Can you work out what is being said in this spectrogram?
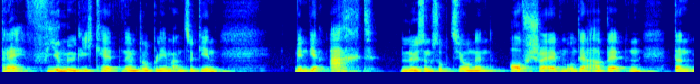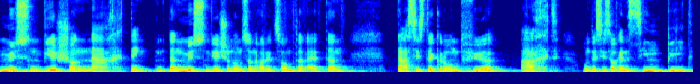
drei, vier Möglichkeiten, ein Problem anzugehen. Wenn wir acht Lösungsoptionen aufschreiben und erarbeiten, dann müssen wir schon nachdenken, dann müssen wir schon unseren Horizont erweitern. Das ist der Grund für acht und es ist auch ein Sinnbild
